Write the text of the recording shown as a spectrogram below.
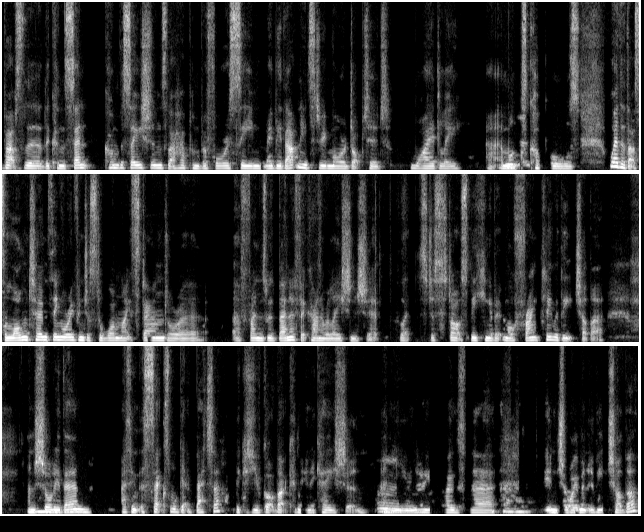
perhaps the the consent conversations that happen before a scene, maybe that needs to be more adopted widely uh, amongst mm-hmm. couples, whether that's a long term thing or even just a one night stand or a, a friends with benefit kind of relationship. Let's just start speaking a bit more frankly with each other, and surely mm-hmm. then I think the sex will get better because you've got that communication mm. and you know you're both there, the enjoyment of each other,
